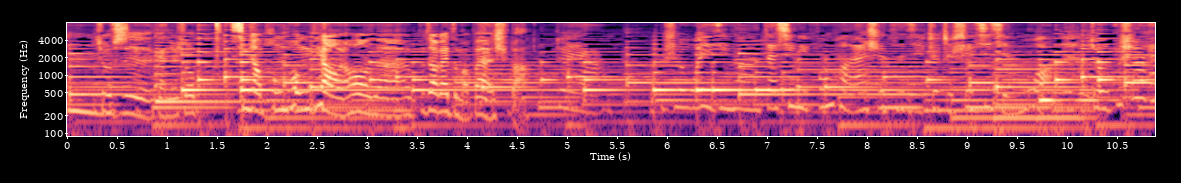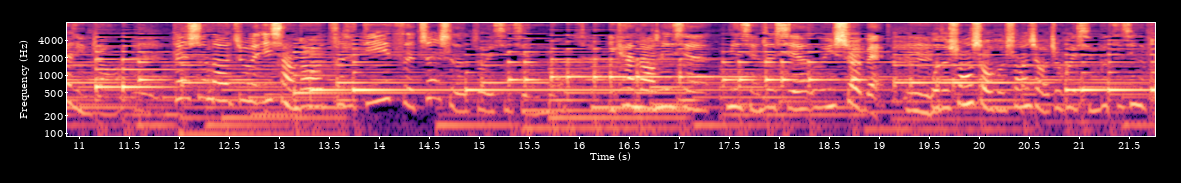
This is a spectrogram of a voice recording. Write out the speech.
嗯，就是感觉说心脏砰砰跳，然后呢不知道该怎么办是吧？对呀，就是我已经呢在心里疯狂暗示自己，这只是一期节目，就不需要太紧张。但是呢，就一想到这是第一次正式的做一期节目，一看到面前。面前这些录音设备，嗯，我的双手和双脚就会情不自禁的发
